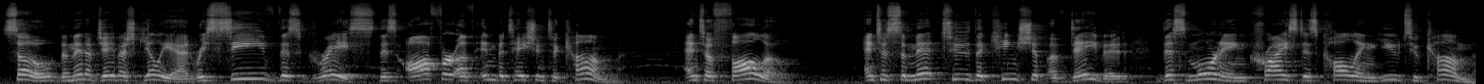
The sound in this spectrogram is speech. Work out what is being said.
So the men of Jabesh Gilead received this grace, this offer of invitation to come and to follow and to submit to the kingship of David. This morning, Christ is calling you to come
